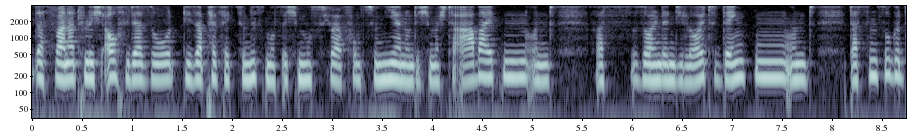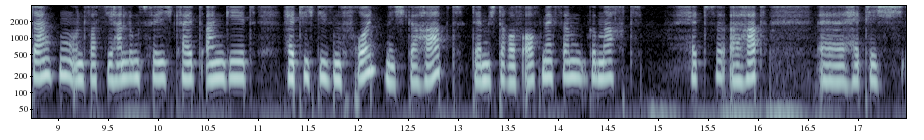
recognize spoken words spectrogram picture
das war natürlich auch wieder so dieser Perfektionismus. Ich muss ja funktionieren und ich möchte arbeiten und was sollen denn die Leute denken? Und das sind so Gedanken. Und was die Handlungsfähigkeit angeht, hätte ich diesen Freund nicht gehabt, der mich darauf aufmerksam gemacht hätte, äh, hat, äh, hätte ich,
